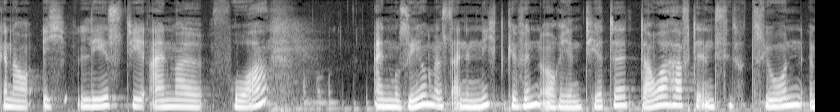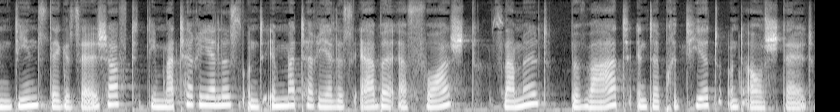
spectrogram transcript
Genau, ich lese die einmal vor. Ein Museum ist eine nicht gewinnorientierte, dauerhafte Institution im Dienst der Gesellschaft, die materielles und immaterielles Erbe erforscht, sammelt, bewahrt, interpretiert und ausstellt.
